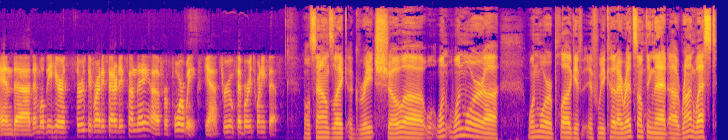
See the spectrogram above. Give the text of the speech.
and uh, then we'll be here Thursday, Friday, Saturday, Sunday uh, for four weeks. Yeah, through February 25th. Well, it sounds like a great show. Uh, one one more uh, one more plug, if if we could. I read something that uh, Ron West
